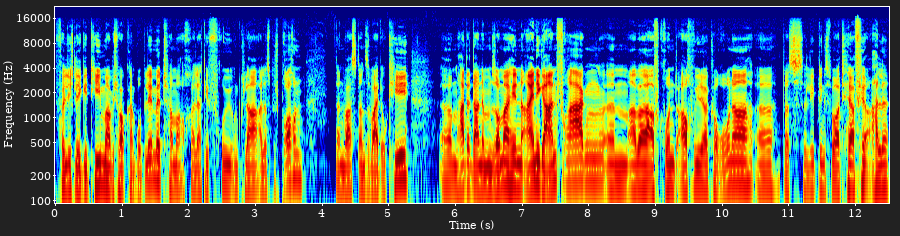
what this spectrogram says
Völlig legitim, habe ich überhaupt kein Problem mit. Haben wir auch relativ früh und klar alles besprochen. Dann war es dann soweit okay. Ähm, hatte dann im Sommer hin einige Anfragen, ähm, aber aufgrund auch wieder Corona, äh, das Lieblingswort ja für alle,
